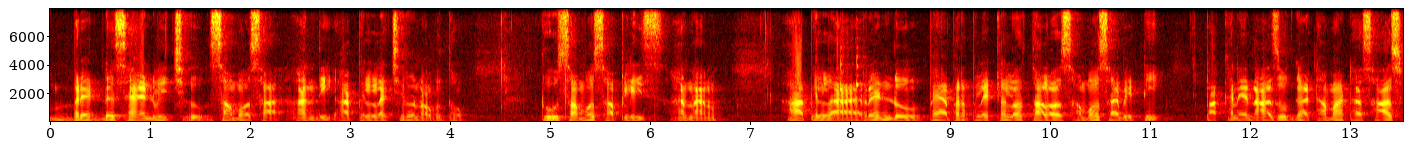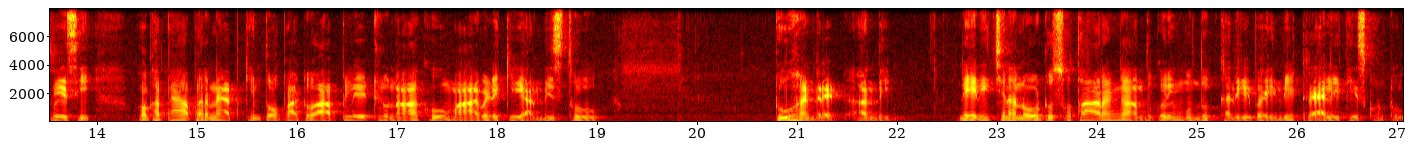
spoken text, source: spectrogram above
bread sandwich samosa అంది ఆ పిల్ల చిరునవ్వుతో. టూ సమోసా ప్లీజ్ అన్నాను. ఆ పిల్ల రెండు పేపర్ ప్లేట్లలో తలో సమోసా పెట్టి పక్కనే నాజుగ్గా టమాటా సాస్ వేసి ఒక పేపర్ నాప్కిన్తో పాటు ఆ ప్లేట్లు నాకు మావిడికి అందిస్తూ టూ హండ్రెడ్ అంది. నేను ఇచ్చిన నోటు సుతారంగా అందుకొని ముందుకు కదిలిపోయింది ట్రాలీ తీసుకుంటూ.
